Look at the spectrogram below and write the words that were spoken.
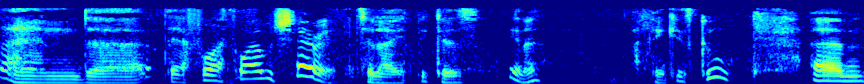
and uh, therefore, I thought I would share it today because, you know, I think it's cool. Um,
